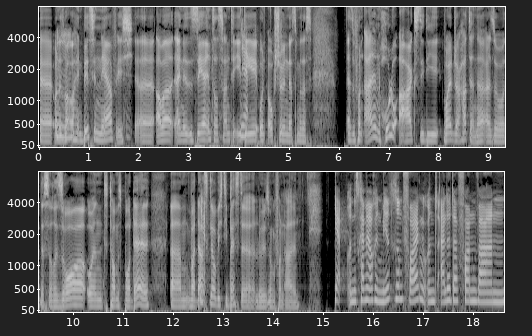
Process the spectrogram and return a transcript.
Äh, und es mhm. war auch ein bisschen nervig, äh, aber eine sehr interessante Idee ja. und auch schön, dass man das also von allen Holo-Arcs, die die Voyager hatte, ne, also das Resort und Tom's Bordell, ähm, war das, ja. glaube ich, die beste Lösung von allen. Ja, und es kam ja auch in mehreren Folgen und alle davon waren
